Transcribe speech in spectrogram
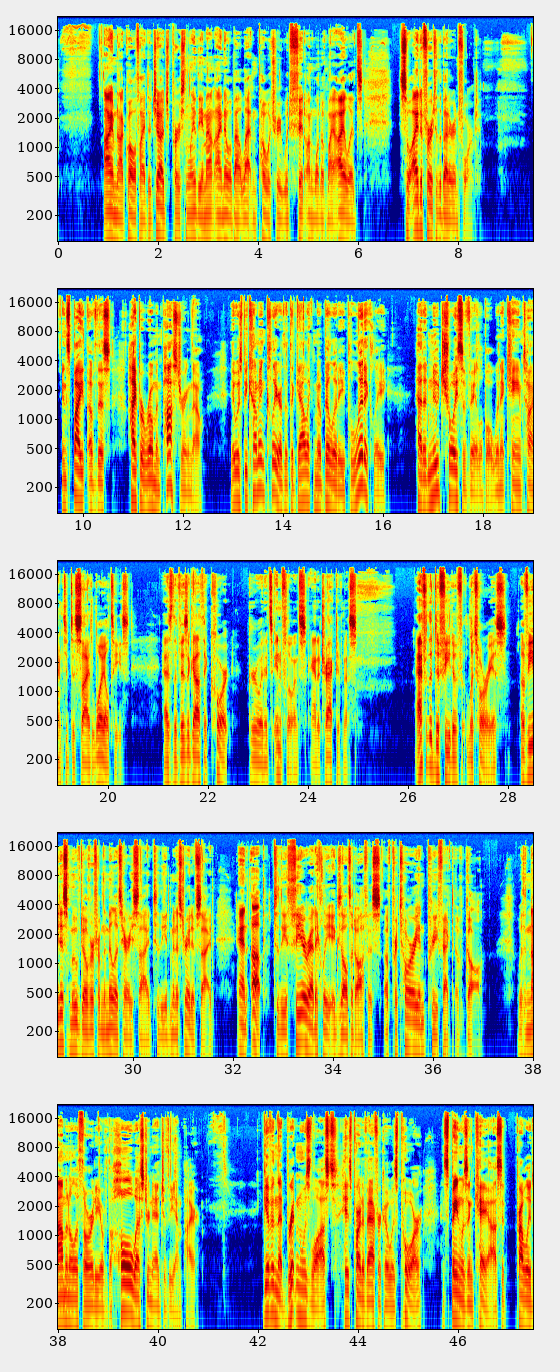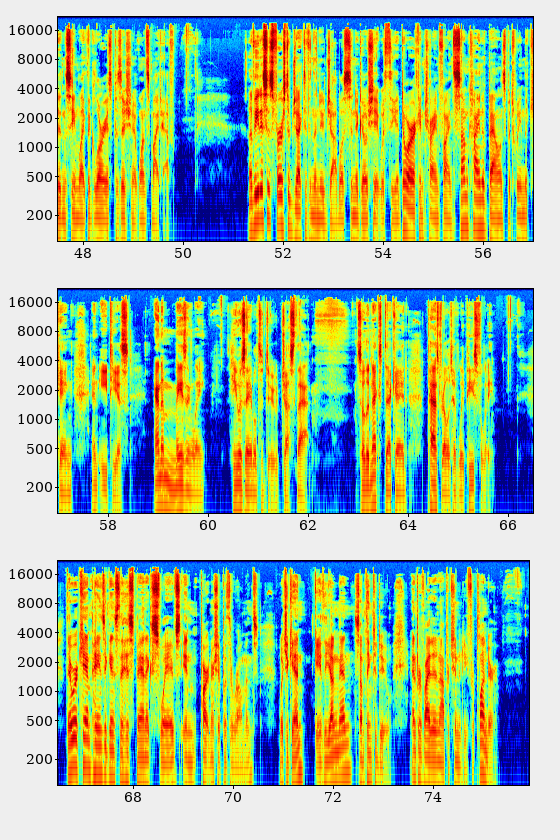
I am not qualified to judge, personally, the amount I know about Latin poetry would fit on one of my eyelids, so I defer to the better informed. In spite of this hyper Roman posturing, though, it was becoming clear that the Gallic nobility politically had a new choice available when it came time to decide loyalties, as the Visigothic court grew in its influence and attractiveness. After the defeat of Litorius, Avitus moved over from the military side to the administrative side, and up to the theoretically exalted office of Praetorian Prefect of Gaul, with nominal authority over the whole western edge of the empire. Given that Britain was lost, his part of Africa was poor, and Spain was in chaos, it probably didn't seem like the glorious position it once might have. Avitus's first objective in the new job was to negotiate with Theodoric and try and find some kind of balance between the king and Aetius, and amazingly, he was able to do just that. So the next decade passed relatively peacefully. There were campaigns against the Hispanic Sueves in partnership with the Romans, which again gave the young men something to do and provided an opportunity for plunder.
